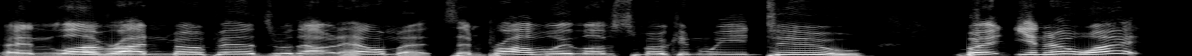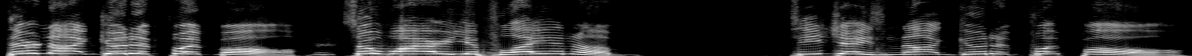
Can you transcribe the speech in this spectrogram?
and love riding mopeds without helmets and probably love smoking weed too. But you know what? They're not good at football. So why are you playing them? TJ's not good at football.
